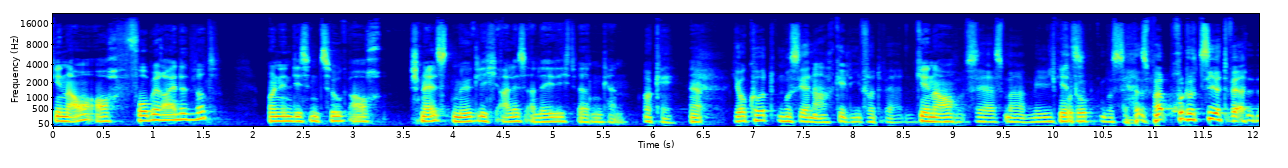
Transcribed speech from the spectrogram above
genau auch vorbereitet wird und in diesem Zug auch schnellstmöglich alles erledigt werden kann. Okay. Ja. Joghurt muss ja nachgeliefert werden. Genau. Muss ja erstmal Milchprodukt Jetzt. muss ja erstmal produziert werden.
